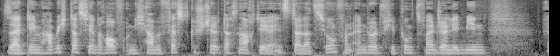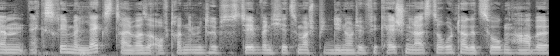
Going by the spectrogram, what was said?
Seitdem habe ich das hier drauf und ich habe festgestellt, dass nach der Installation von Android 4.2 Jelly Bean ähm, extreme Lags teilweise auftraten im Betriebssystem. Wenn ich hier zum Beispiel die Notification-Leiste runtergezogen habe,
